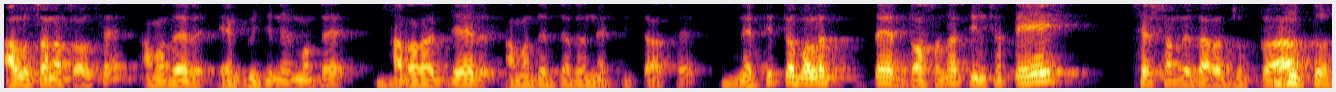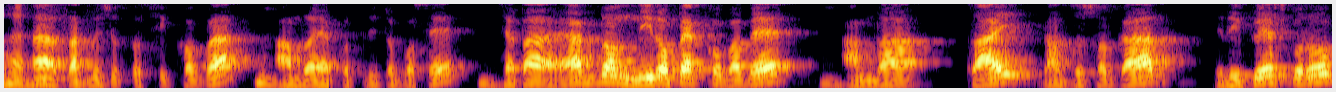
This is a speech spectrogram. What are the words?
আলোচনা চলছে। আমাদের এক দুই দিনের মধ্যে সারা রাজ্যের আমাদের যারা নেতৃত্ব আছে নেতৃত্ব বলতে দশ হাজার তিনশো তেইশ সের সঙ্গে যারা যুক্ত হ্যাঁ। হ্যাঁ চাকরিচ্যুত শিক্ষকরা আমরা একত্রিত বসে সেটা একদম নিরপেক্ষভাবে হুম। আমরা চাই রাজ্য সরকার রিকোয়েস্ট করুক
